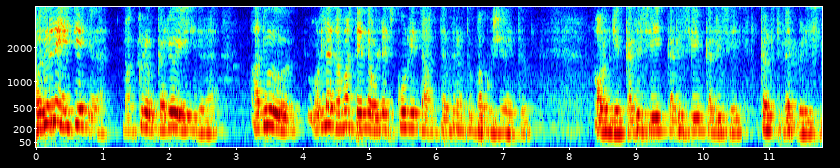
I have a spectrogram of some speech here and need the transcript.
ಮೊದಲನೇ ಹೆಜ್ಜೆ ಇದೆಯಲ್ಲ, ಮಕ್ಕಳು ಕಲಿಯೋ ಏಜ್ ಇದೆಯಲ್ಲ, ಅದು ಒಳ್ಳೆ ಸಂಸ್ಥೆಯಿಂದ, ಒಳ್ಳೆ ಸ್ಕೂಲಿಂದ ಆಗ್ತಾ ಅಂತ ನಂಗೆ ತುಂಬ ಖುಷಿ ಆಯಿತು. ಅವನಿಗೆ ಕಲಿಸಿ ಕಲಿಸಿ ಕಲಿಸಿ, ಕಲಿತ ಮೇಲೆ ಬೆಳೆಸಿ.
